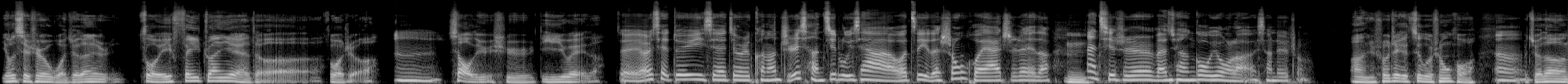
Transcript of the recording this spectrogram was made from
尤其是我觉得作为非专业的作者，嗯，效率是第一位的。对，而且对于一些就是可能只是想记录一下我自己的生活呀之类的，嗯那其实完全够用了。像这种，啊，你说这个记录生活，嗯我，觉得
